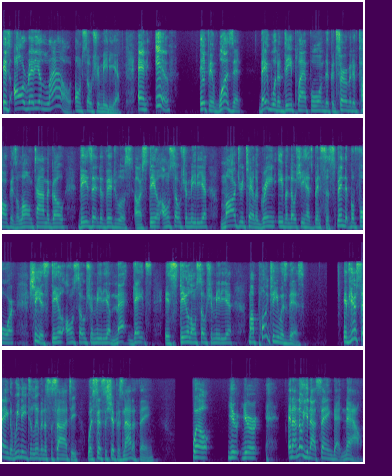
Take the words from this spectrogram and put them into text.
is already allowed on social media. And if if it wasn't, they would have deplatformed the conservative talkers a long time ago. These individuals are still on social media. Marjorie Taylor Greene, even though she has been suspended before, she is still on social media. Matt Gaetz is still on social media. My point to you is this. If you're saying that we need to live in a society where censorship is not a thing, well, you're, you're and I know you're not saying that now,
